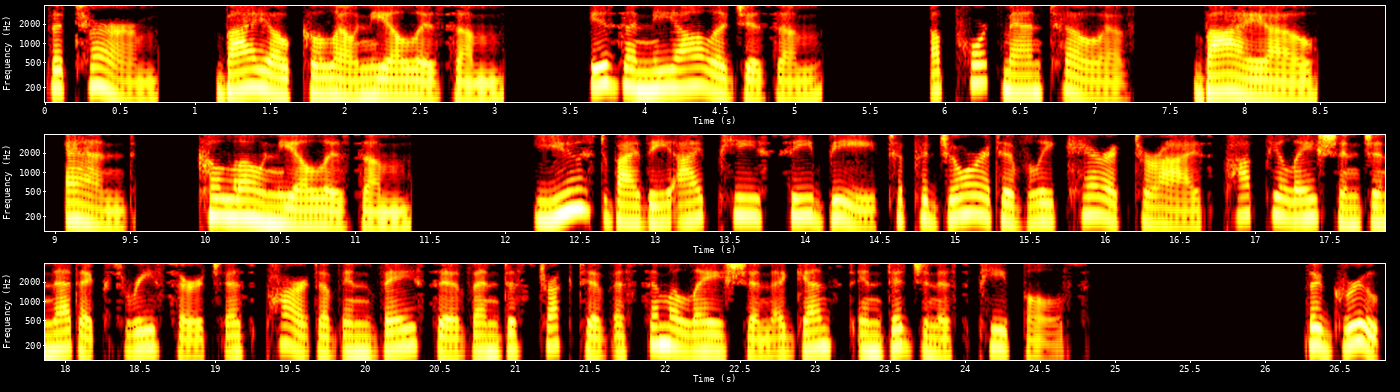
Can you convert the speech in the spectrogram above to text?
The term, biocolonialism, is a neologism—a portmanteau of bio and colonialism used by the IPCB to pejoratively characterize population genetics research as part of invasive and destructive assimilation against indigenous peoples. The group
